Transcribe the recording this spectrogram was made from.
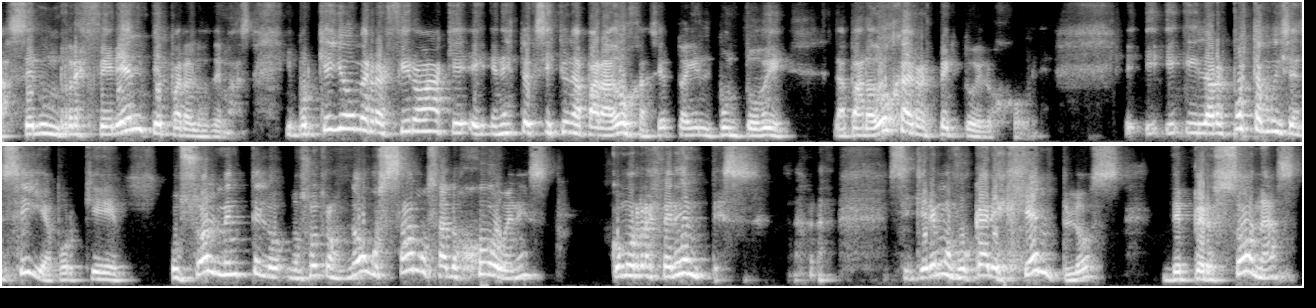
a ser un referente para los demás. ¿Y por qué yo me refiero a que en esto existe una paradoja, ¿cierto? Ahí en el punto B, la paradoja respecto de los jóvenes. Y, la respuesta es muy sencilla, porque usualmente nosotros no usamos a los jóvenes como referentes. si queremos buscar ejemplos de personas,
